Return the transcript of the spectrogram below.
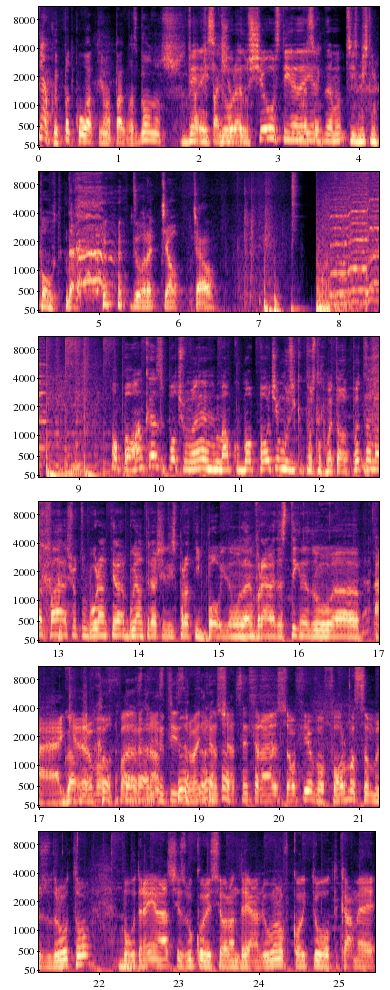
Някой път, когато има пак възможност. Винаги си добре дошъл, стига да, да, да си измислим повод. Да. добре, чао. Чао. Опа, Ланка, започваме малко повече музика пуснахме този път, ама това е, защото Боян, Боян трябваше да изпрати Боби да му дадем време да стигне до а, а в Здрасти, здравейте на шаците Радио София. Във форма съм, между другото, благодарение на нашия звукорежисьор Андриан Любенов, който така ме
